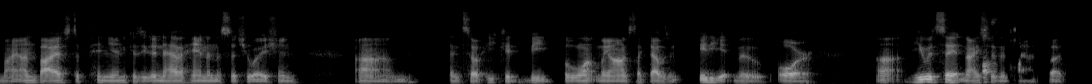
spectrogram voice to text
my unbiased opinion because he didn't have a hand in the situation. Um, and so he could be bluntly honest, like that was an idiot move, or uh, he would say it nicer than that. But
